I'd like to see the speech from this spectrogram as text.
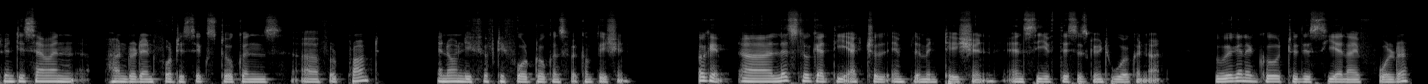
2746 tokens uh, for prompt and only 54 tokens for completion. Okay, uh, let's look at the actual implementation and see if this is going to work or not. So we're going to go to the CLI folder.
